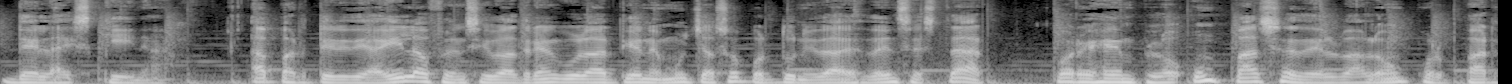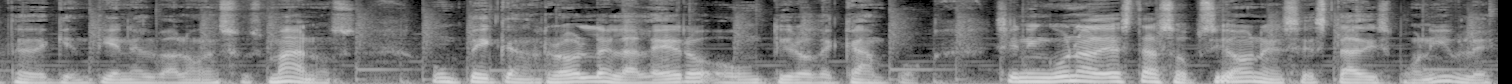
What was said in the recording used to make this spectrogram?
de la esquina. A partir de ahí, la ofensiva triangular tiene muchas oportunidades de encestar, por ejemplo, un pase del balón por parte de quien tiene el balón en sus manos, un pick and roll del alero o un tiro de campo. Si ninguna de estas opciones está disponible,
